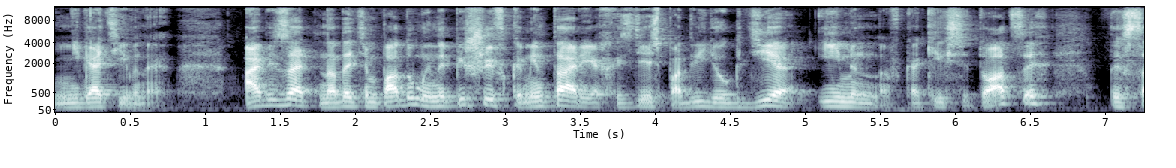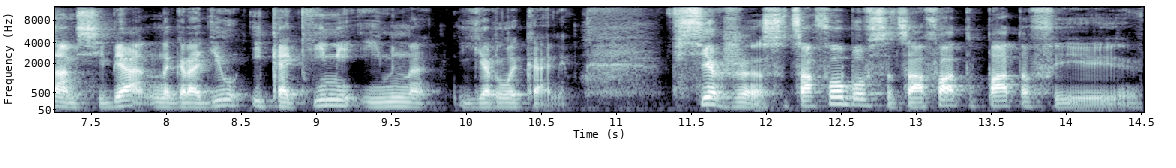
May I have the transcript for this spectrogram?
негативное. Обязательно над этим подумай, напиши в комментариях здесь под видео, где именно, в каких ситуациях ты сам себя наградил и какими именно ярлыками. Всех же социофобов, социофатов и,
